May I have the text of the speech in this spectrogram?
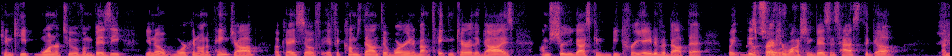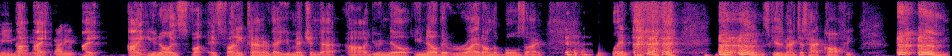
can keep one or two of them busy. You know, working on a paint job. Okay, so if if it comes down to worrying about taking care of the guys, I'm sure you guys can be creative about that. But this Absolutely. pressure washing business has to go. I mean, it- it's not even. I I you know it's fu- it's funny Tanner that you mentioned that uh you nailed you nailed it right on the bullseye when excuse me I just had coffee um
